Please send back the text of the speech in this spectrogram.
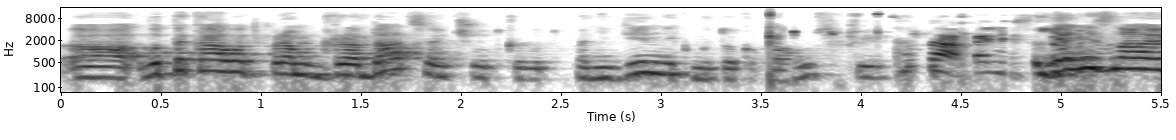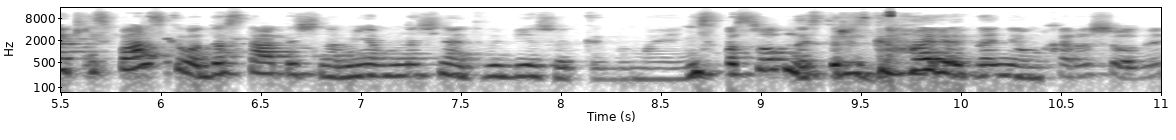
а, вот такая вот прям градация четкая. Вот понедельник мы только по-русски. Ну, да, конечно. Я не знаю испанского достаточно, меня начинает выбешивать как бы моя неспособность разговаривать на нем хорошо, да?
